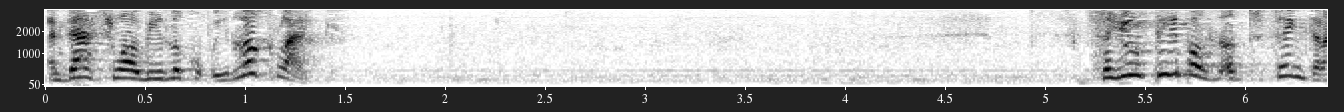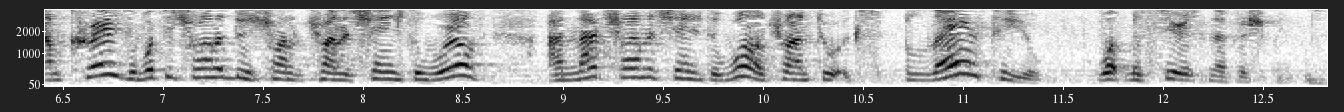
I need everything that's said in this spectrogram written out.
And that's why we look what we look like. So you people think that I'm crazy. What's he trying to do? He's trying to, trying to change the world. I'm not trying to change the world. I'm trying to explain to you what Mesiris Nefesh means.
